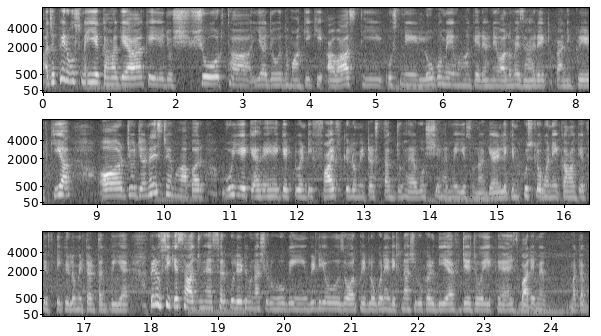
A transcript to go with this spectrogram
अच्छा फिर उसमें ये कहा गया कि ये जो शोर था या जो धमाके की आवाज़ थी, उसने लोगों में, वहाँ के रहने वालों में ज़ाहिर है कि पैनिक क्रिएट किया। और जो जर्नलिस्ट हैं वहाँ पर, वो ये कह रहे हैं कि 25 किलोमीटर्स तक जो है, वो शहर में ये सुना गया है। लेकिन कुछ लोगों ने कहा कि 50 किलोमीटर तक भी है। फिर उसी के साथ जो है सर्कुलेट होना शुरू हो गई वीडियोज़ और फिर लोगों ने लिखना शुरू कर दिया। एफ़ जो एक है, इस बारे में मतलब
